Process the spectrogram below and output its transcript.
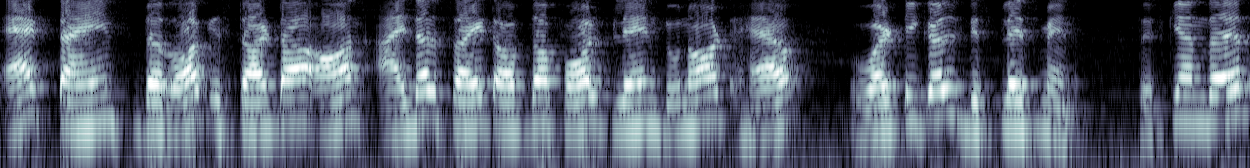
At times, the rock strata on either side of the fault plane do not have vertical displacement. तो इसके अंदर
